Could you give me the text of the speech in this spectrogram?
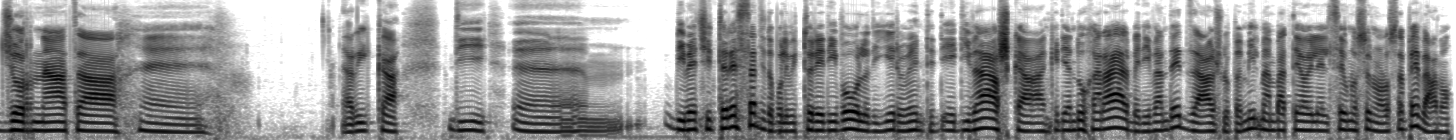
giornata eh, ricca di, ehm, di match interessanti dopo le vittorie di volo di ieri ovviamente di, di Vasca, anche di Andujar Arbe, di Van de Zaslup, Milman batte Oile il 6-1-6-1 lo sapevamo,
